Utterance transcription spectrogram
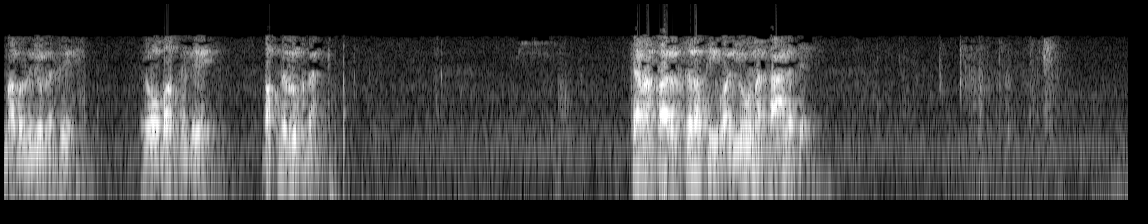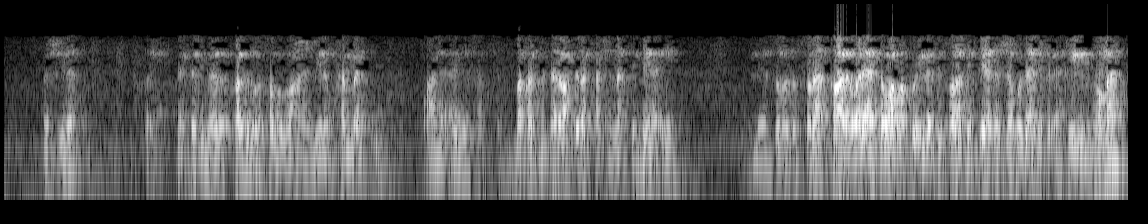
مأبض اليمنى فيه اللي هو بطن الايه؟ بطن الركبة. كما قال الخرقي وأيهما فعل ذلك. ماشي ده طيب نكتفي بهذا القدر وصلى الله على نبينا محمد وعلى آله وصحبه وسلم. بقت مسألة واحدة بس عشان نختم بها إيه؟ صفه الصلاة. قال ولا يتورك إلا في صلاة فيها تشهدان في الأخير منهما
